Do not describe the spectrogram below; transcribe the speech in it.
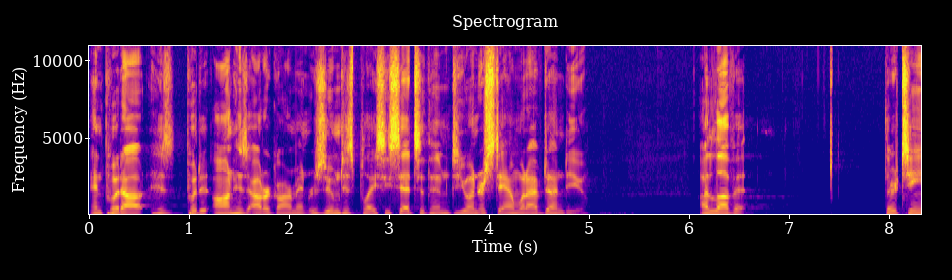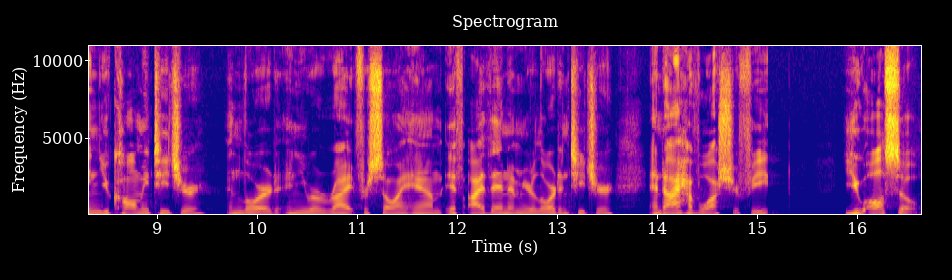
and put, out his, put it on his outer garment, resumed his place, he said to them, Do you understand what I've done to you? I love it. 13, you call me teacher and Lord, and you are right, for so I am. If I then am your Lord and teacher, and I have washed your feet, you also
